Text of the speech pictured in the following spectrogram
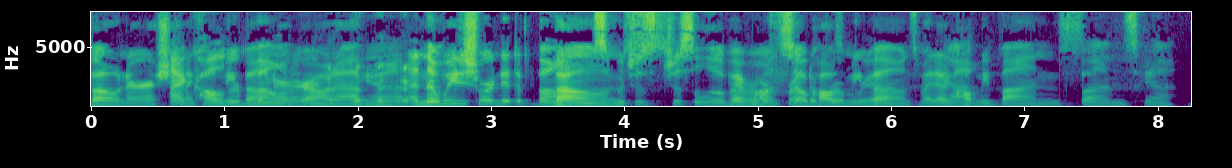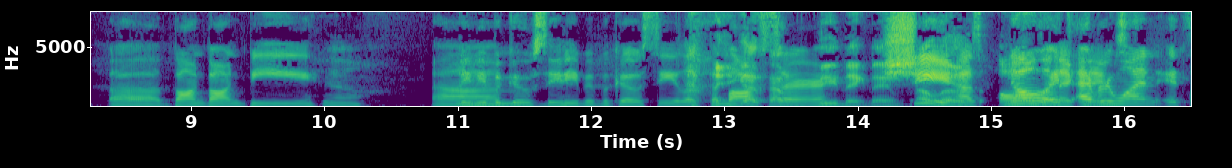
Boner. Shannon I called me her Boner, Boner. growing up. Yeah. And then we shortened it to Bones, Bones. which is just a little bit Everyone more still calls me. Bones. My dad Yeah. called me Buns. Buns, yeah. Uh, bon Bon B. Yeah. Um, BB Bugosi. BB Bugosi, like the you guys have boxer. the nickname. She has all no, the it's nicknames. everyone. It's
